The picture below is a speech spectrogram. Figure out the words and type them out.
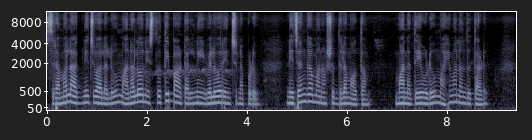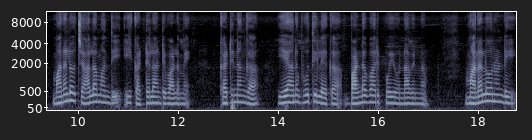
శ్రమల అగ్నిజ్వాలలు మనలోని స్థుతి పాటల్ని వెలువరించినప్పుడు నిజంగా మనం శుద్ధులమవుతాం. మన దేవుడు మహిమనందుతాడు. మనలో చాలామంది ఈ కట్టెలాంటి వాళ్ళమే. కఠినంగా ఏ అనుభూతి లేక బండబారిపోయి ఉన్నావేమో. మనలో నుండి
